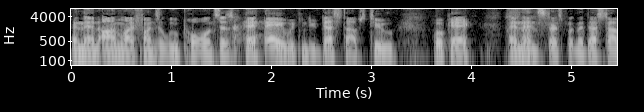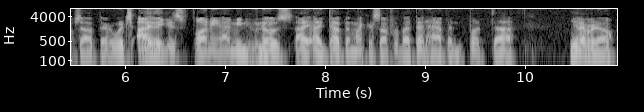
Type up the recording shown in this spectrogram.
And then OnLive finds a loophole and says, hey, hey, we can do desktops too. Okay, and then starts putting the desktops out there, which I think is funny. I mean, who knows? I, I doubt that Microsoft would let that happen, but uh, you never know.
